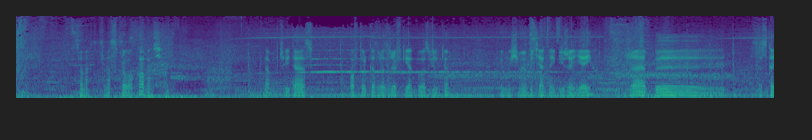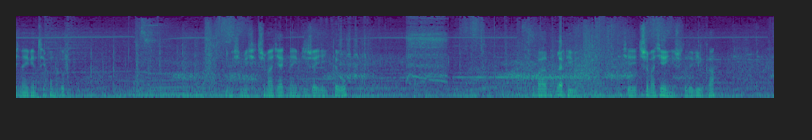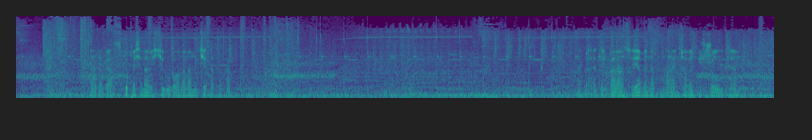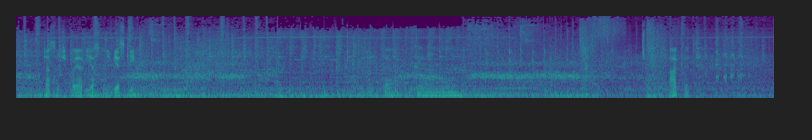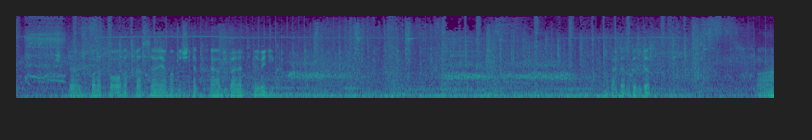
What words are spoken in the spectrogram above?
Co ona chce nas sprowokować? Dobra, czyli teraz powtórka z rozrywki jak było z wilkiem. I musimy być jak najbliżej jej, żeby zyskać najwięcej punktów. Musimy się trzymać jak najbliżej jej tyłu. Chyba lepiej się trzymać jej niż wtedy wilka. Dobra, skupmy się na wyścigu, bo ona nam ucieka trochę. Dobra, jakoś balansujemy na pomarańczowym i żółtym. Czasem się pojawi jasno-niebieski. Tak... Pakiet. Prawie już ponad połowa trasy, a ja mam jeszcze tak ambiwalentny wynik. Dobra, gazu, gazu, gazu. A.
